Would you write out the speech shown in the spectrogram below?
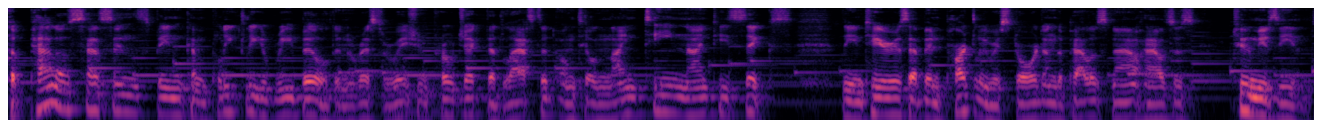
The palace has since been completely rebuilt in a restoration project that lasted until 1996. The interiors have been partly restored and the palace now houses two museums.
